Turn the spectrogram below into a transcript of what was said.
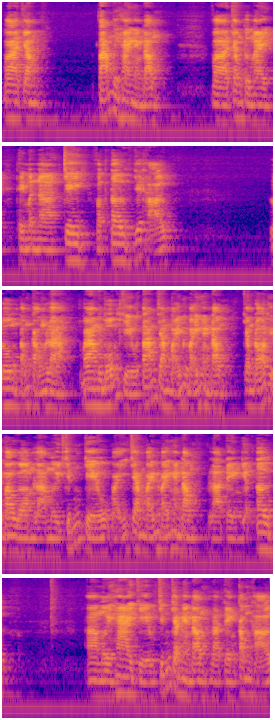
382 ngàn đồng. Và trong tuần này thì mình ờ, chi vật tư với thợ luôn tổng cộng là 34 triệu 877 ngàn đồng trong đó thì bao gồm là 19 triệu 777 ngàn đồng là tiền vật tư à, 12 triệu 900 ngàn đồng là tiền công thợ.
